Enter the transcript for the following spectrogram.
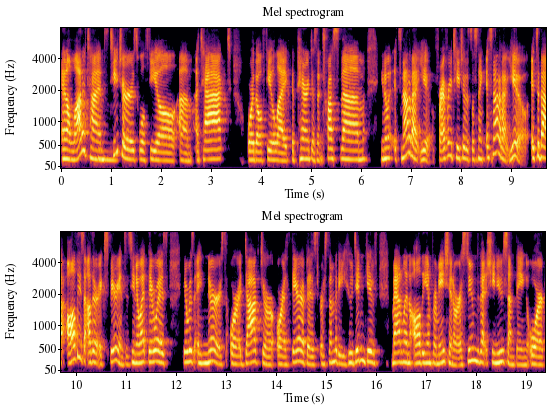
and a lot of times mm-hmm. teachers will feel um, attacked or they'll feel like the parent doesn't trust them. You know what? It's not about you. For every teacher that's listening, it's not about you. It's about all these other experiences. You know what? There was there was a nurse or a doctor or a therapist or somebody who didn't give Madeline all the information or assumed that she knew something or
